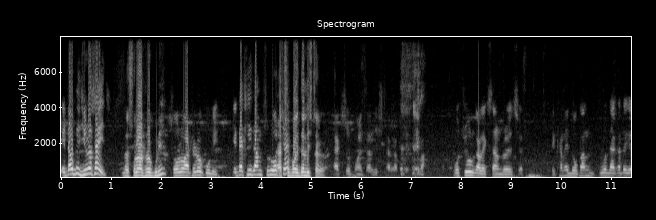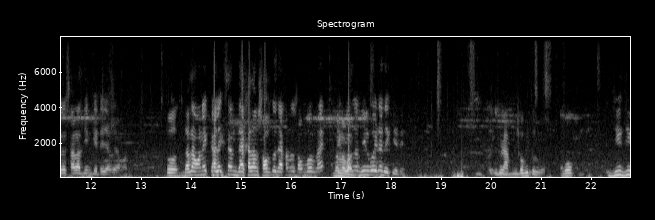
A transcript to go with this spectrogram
এটাও কি জিরো সাইজ? না ষোলো আঠারো কুড়ি। ষোলো আঠেরো কুড়ি। এটা কি দাম শুরু হচ্ছে? একশো পঁয়তাল্লিশ টাকা। একশো পঁয়তাল্লিশ টাকা প্রচুর কালেকশন রয়েছে। এখানে দোকান পুরো দেখাতে গেলে সারা দিন কেটে যাবে আমার। তো দাদা অনেক কালেকশন দেখালাম সব তো দেখানো সম্ভব নয়। ধন্যবাদ। বিল বইটা দেখিয়ে দিন। ছবি তুলবো। জি জি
